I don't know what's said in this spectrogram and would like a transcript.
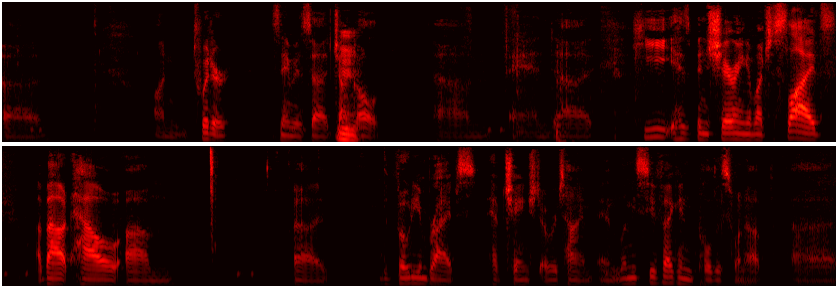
uh, on Twitter, his name is uh, John Mm. Galt, um, and uh, he has been sharing a bunch of slides about how um, uh, the voting bribes have changed over time. And let me see if I can pull this one up. Uh,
